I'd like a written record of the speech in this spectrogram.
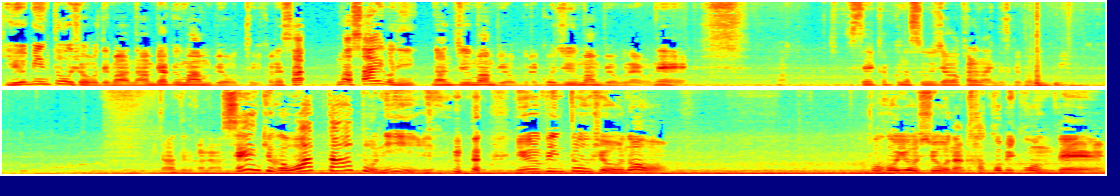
郵便投票でまあ何百万票というかね、さ、まあ最後に何十万票ぐらい、50万票ぐらいをね、まあ正確な数字はわからないんですけど、なんていうのかな、選挙が終わった後に、郵便投票の投票用紙をなんか運び込んで、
